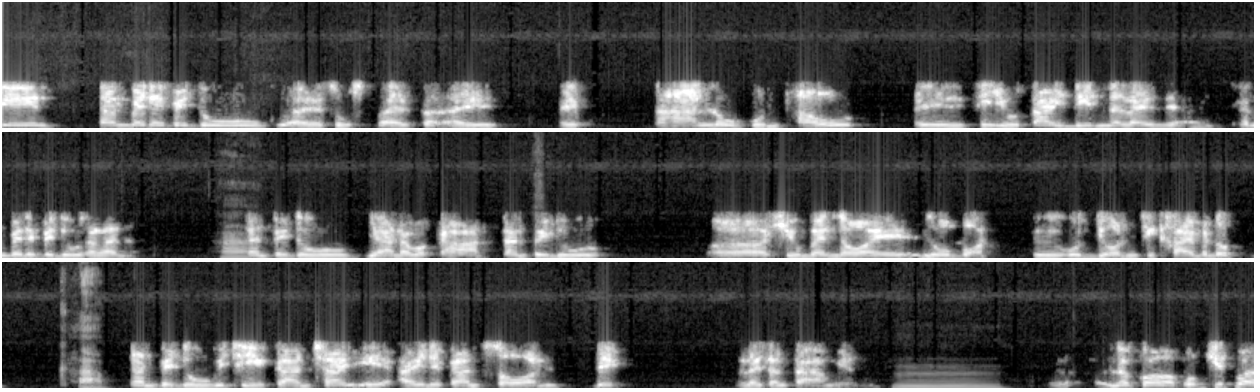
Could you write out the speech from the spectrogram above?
จีน ท่านไม่ได้ไปดูเอ่อสุเอ่อไอ้ไอ้ทหารลูกขุนเขาไอ้ที่อยู่ใต้ดินอะไรเนี่ยท่านไม่ได้ไปดูทั้งนั้นฮะท่านไปดูยานอวกาศ ท่านไปดู เอ่อชิวแมนนอยโรบอท คือหุ่นยนต์ที่คล้ายมนุษย์ครับท่านไปดูวิธีการใช้ AI ในการสอนเด็กอะไรต่างๆเนี่ยอืมแล้วก็ผมคิดว่า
